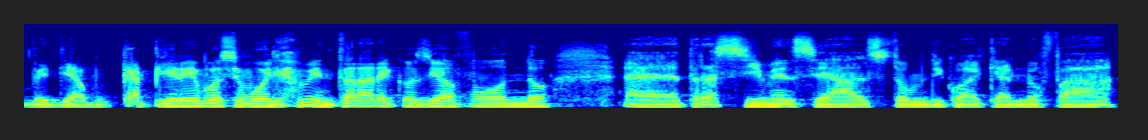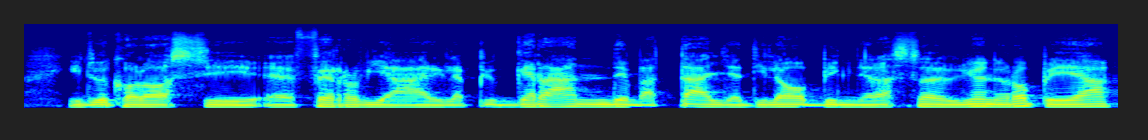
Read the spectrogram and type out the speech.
vediamo, capiremo se vogliamo entrare così a fondo, eh, tra Siemens e Alstom di qualche anno fa, i due colossi eh, ferroviari, la più grande battaglia di lobbying della storia dell'Unione Europea,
